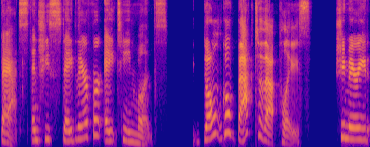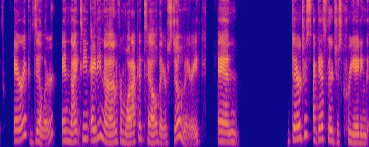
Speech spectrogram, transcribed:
bats, and she stayed there for 18 months. Don't go back to that place. She married Eric Diller in 1989. From what I could tell, they're still married. And they're just, I guess they're just creating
